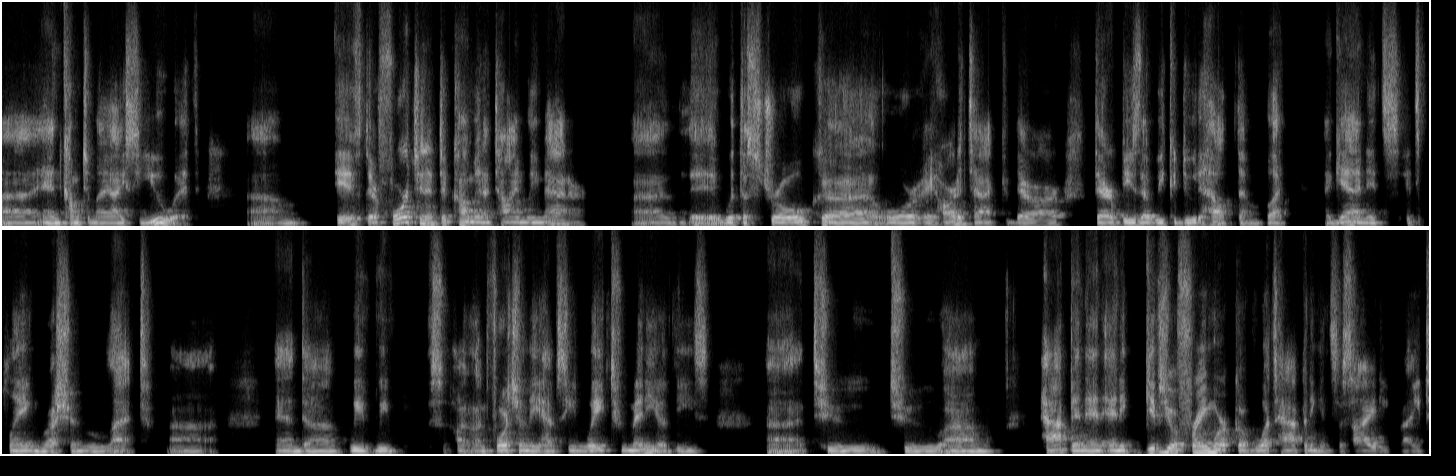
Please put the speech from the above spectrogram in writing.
uh, and come to my ICU with. Um, if they're fortunate to come in a timely manner, uh, with a stroke or a heart attack, there are therapies that we could do to help them. But again, it's it's playing Russian roulette, and we we unfortunately have seen way too many of these uh, to to um, happen. And, and it gives you a framework of what's happening in society right?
